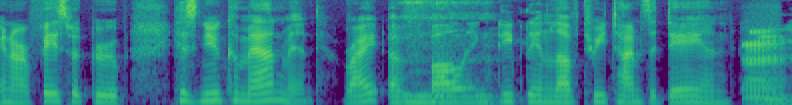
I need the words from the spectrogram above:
in our Facebook group. His new commandment, right, of falling deeply in love three times a day, and Mm.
